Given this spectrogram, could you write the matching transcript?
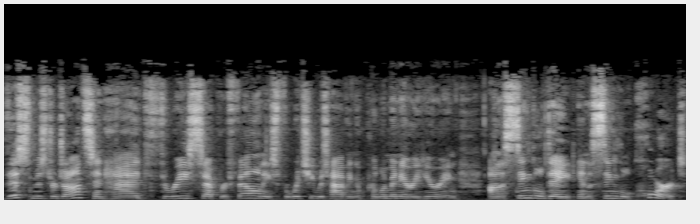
this Mr. Johnson had three separate felonies for which he was having a preliminary hearing on a single date in a single court,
